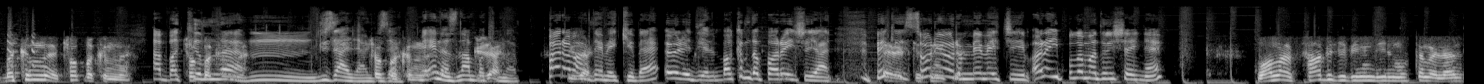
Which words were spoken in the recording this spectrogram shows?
Bakımlı, çok bakımlı. Ha bakımlı. bakımlı. Hmm, güzeller Çok güzel. bakımlı. En azından Güzel. bakımlı. Para var Güzel. demek ki be. Öyle diyelim. Bakım da para işi yani. Peki Evet, soruyorum Mehmetciğim. Arayıp bulamadığın şey ne? Valla sadece benim değil muhtemelen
